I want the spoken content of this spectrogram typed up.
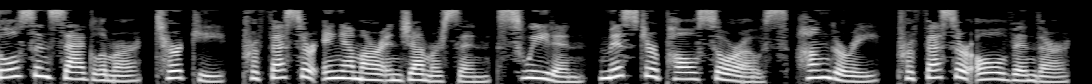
Gülsen Saglamer, Turkey, Professor Ingemar Ingemarsson, Sweden, Mr. Paul Soros, Hungary, Professor Olvinder,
